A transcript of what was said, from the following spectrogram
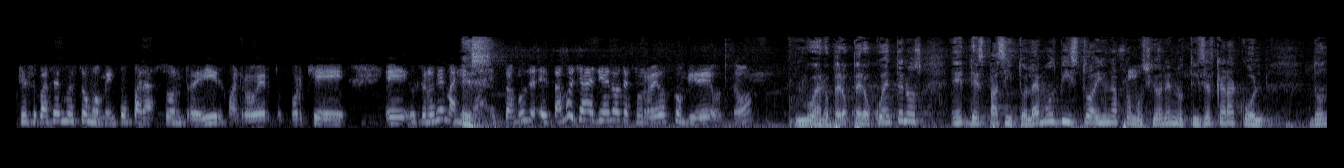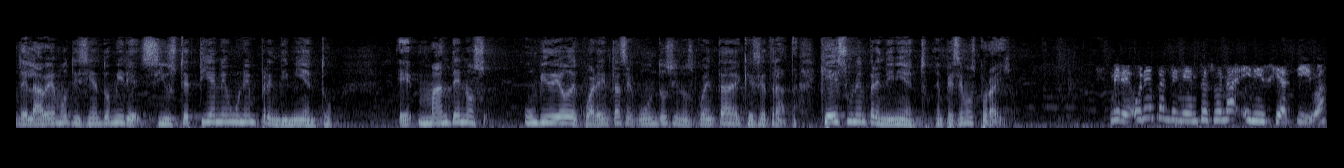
que se va a ser nuestro momento para sonreír, Juan Roberto, porque eh, usted no se imagina, Es. estamos, estamos ya llenos de correos con videos, ¿no? Bueno, pero, pero cuéntenos eh, despacito. La hemos visto, hay una promoción en Noticias Caracol donde la vemos diciendo, mire, si usted tiene un emprendimiento, eh, mándenos un video de 40 segundos y nos cuenta de qué se trata. ¿Qué es un emprendimiento? Empecemos por ahí. Mire, un emprendimiento es una iniciativa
